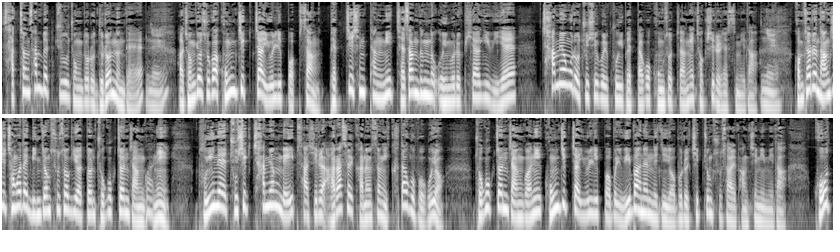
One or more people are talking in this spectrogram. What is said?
4,300주 정도로 늘었는데 네. 아, 정 교수가 공직자윤리법상 백지 신탁 및 재산 등록 의무를 피하기 위해 차명으로 주식을 구입했다고 공소장에 적시를 했습니다. 네. 검찰은 당시 청와대 민정수석이었던 조국 전 장관이 부인의 주식 차명 매입 사실을 알았을 가능성이 크다고 보고요. 조국 전 장관이 공직자윤리법을 위반했는지 여부를 집중 수사할 방침입니다. 곧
